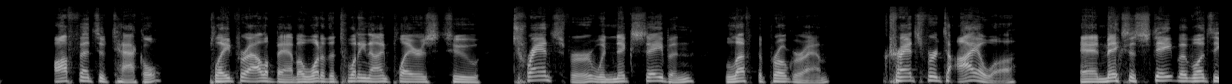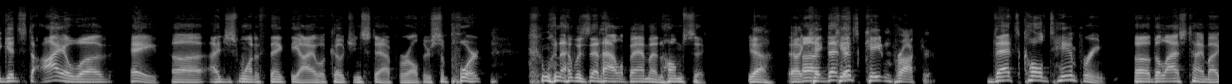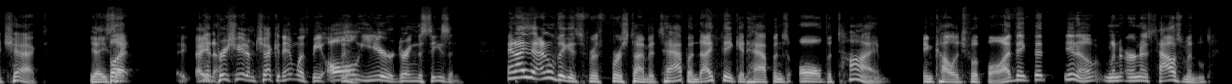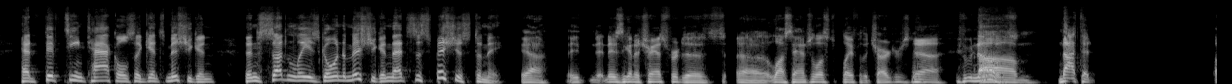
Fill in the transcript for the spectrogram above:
offensive tackle, played for Alabama, one of the 29 players to transfer when Nick Saban left the program, transferred to Iowa, and makes a statement once he gets to Iowa. Hey, uh, I just want to thank the Iowa coaching staff for all their support when I was at Alabama and homesick. Yeah, uh, Uh, Ka- that- that's- Kadyn Proctor. That's called tampering. Uh, the last time I checked. Yeah, he's but like, I you know- appreciate him checking in with me all year during the season. And I, I don't think it's for the first time it's happened. I think it happens all the time in college football. I think that, you know, when Ernest Hausmann had 15 tackles against Michigan, then suddenly he's going to Michigan. That's suspicious to me. Yeah, is he going to transfer to uh, Los Angeles to play for the Chargers? now? Who knows? Um, not that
